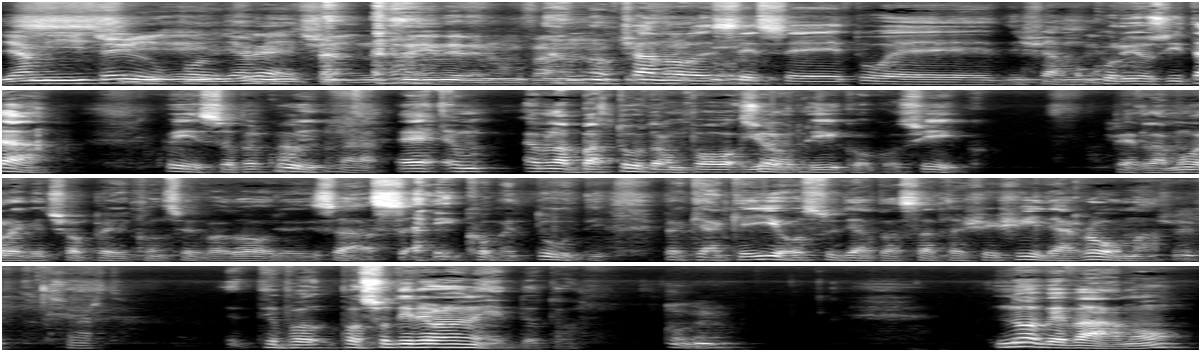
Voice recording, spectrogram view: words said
gli amici e gli greco. amici in genere non fanno non hanno le stesse tue, diciamo, Sì. curiosità. Questo, per cui Guarda, È, è un- è una battuta un po', io lo Certo. dico così, per l'amore che ho per il conservatorio di Sassari, come tutti, perché anche io ho studiato a Santa Cecilia, a Roma. Certo. certo. Ti po- posso dire un aneddoto? Come no? Noi avevamo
